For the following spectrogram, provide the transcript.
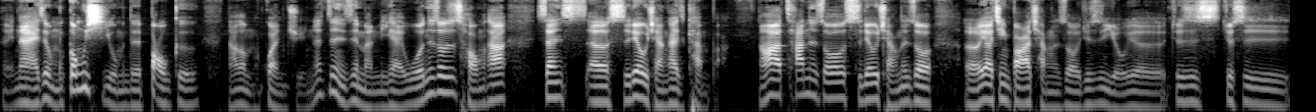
对，那还是我们恭喜我们的豹哥拿到我们的冠军，那真的是蛮厉害。我那时候是从他三呃十六强开始看吧，然后，他那时候十六强那时候呃要进八强的时候，就是有一个就是就是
